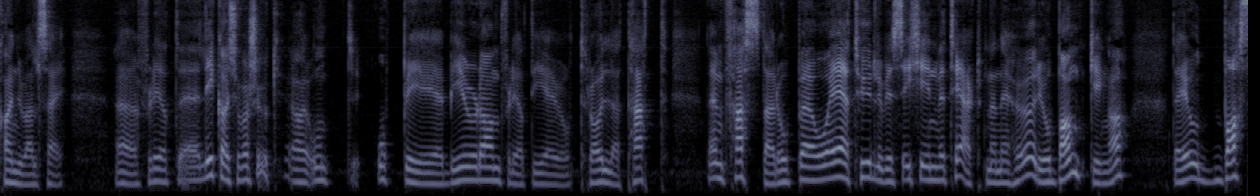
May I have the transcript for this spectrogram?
kan du vel si. Eh, fordi at jeg liker ikke å være sjuk. Jeg har vondt oppi bihulene, fordi at de er jo trollet tett. Det er en fest der oppe, og jeg er tydeligvis ikke invitert, men jeg hører jo bankinga. Det er jo bass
